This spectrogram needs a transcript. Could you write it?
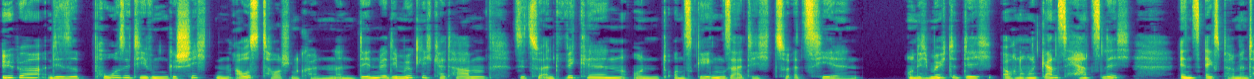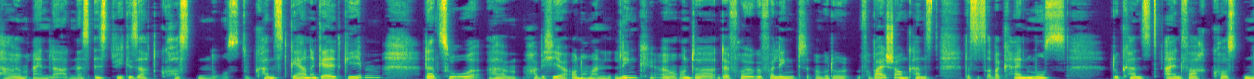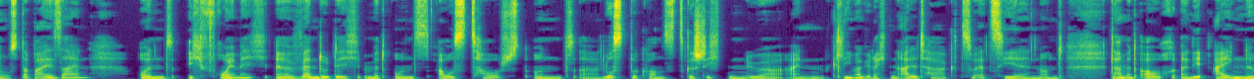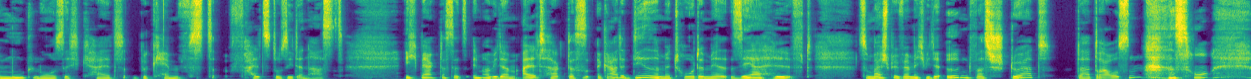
über diese positiven Geschichten austauschen können, in denen wir die Möglichkeit haben, sie zu entwickeln und uns gegenseitig zu erzählen. Und ich möchte dich auch nochmal ganz herzlich ins Experimentarium einladen. Es ist, wie gesagt, kostenlos. Du kannst gerne Geld geben. Dazu ähm, habe ich hier auch nochmal einen Link äh, unter der Folge verlinkt, wo du vorbeischauen kannst. Das ist aber kein Muss. Du kannst einfach kostenlos dabei sein und ich freue mich, äh, wenn du dich mit uns austauschst und äh, Lust bekommst, Geschichten über einen klimagerechten Alltag zu erzählen und damit auch äh, die eigene Mutlosigkeit bekämpfst, falls du sie denn hast. Ich merke das jetzt immer wieder im Alltag, dass gerade diese Methode mir sehr hilft. Zum Beispiel, wenn mich wieder irgendwas stört da draußen, so,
